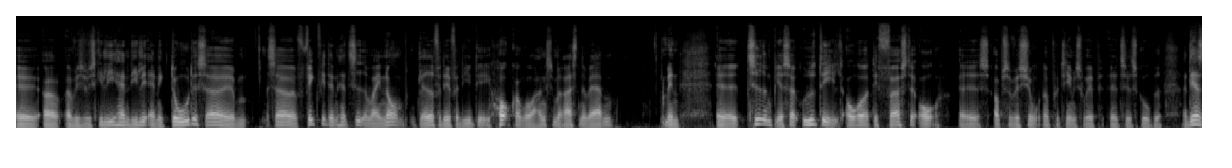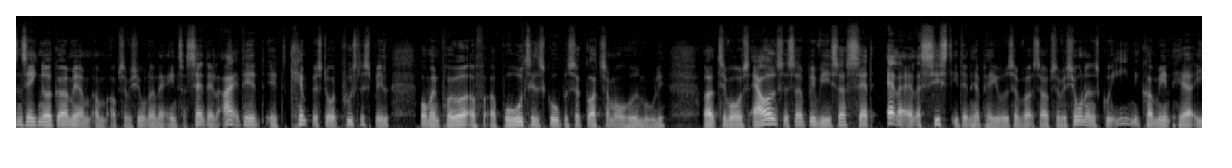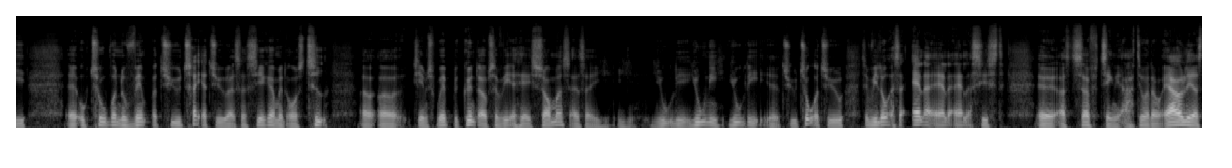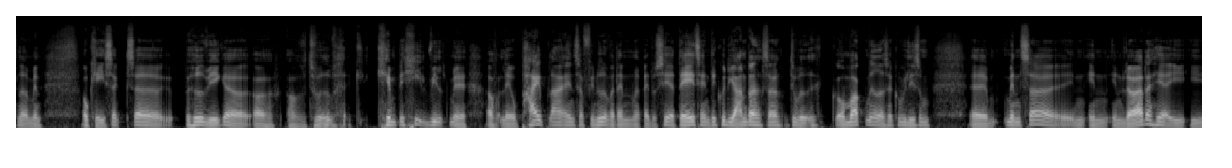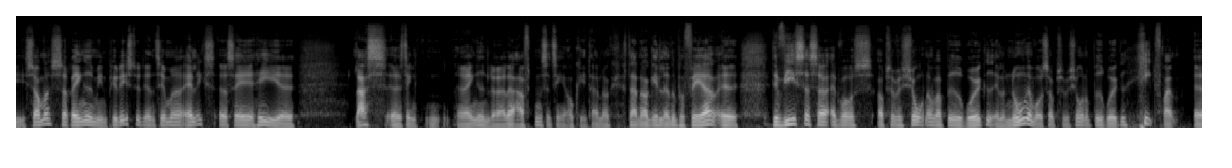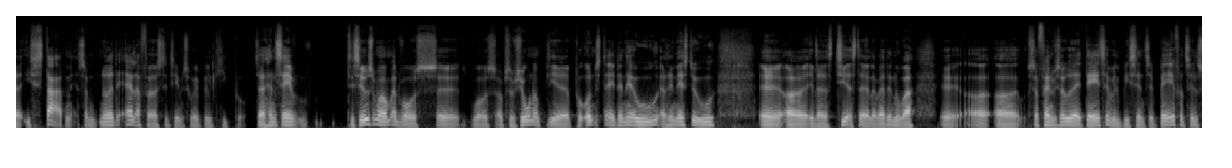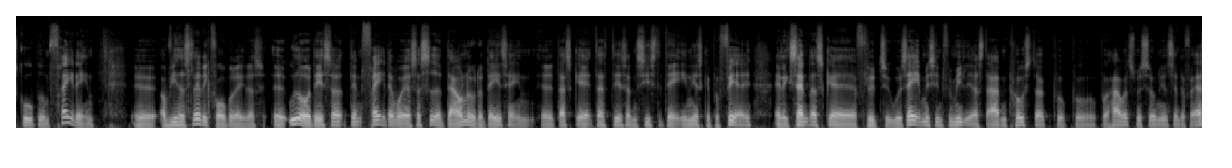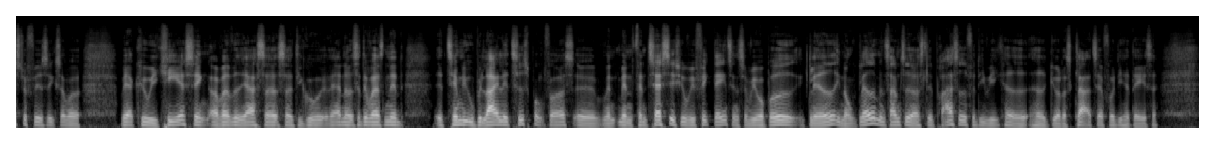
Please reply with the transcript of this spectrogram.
Øh, og, og hvis vi skal lige have en lille anekdote, så, øh, så fik vi den her tid og var enormt glade for det, fordi det er i hård konkurrence med resten af verden. Men øh, tiden bliver så uddelt over det første år øh, observationer på James Webb-teleskopet. Øh, og det har sådan set ikke noget at gøre med, om, om observationerne er interessante eller ej. Det er et, et kæmpe stort puslespil, hvor man prøver at, at bruge teleskopet så godt som overhovedet muligt. Og til vores ærgelse, så blev vi så sat aller, aller sidst i den her periode, så, så observationerne skulle egentlig komme ind her i øh, oktober-november 2023, altså cirka om et års tid. Og, og James Webb begyndte at observere her i sommer, altså i, i juli, juni, juli øh, 2022. Så vi lå altså aller, aller, aller sidst. Øh, og så tænkte jeg, ah, det var da jo ærgerligt og sådan noget, men okay, så, så behøvede vi ikke at, at, at du ved, kæmpe helt vildt med at lave pipelines og finde ud af, hvordan man reducerer dataen. Det kunne de andre så, du ved, gå mok med, og så kunne vi ligesom... Øh, men så en, en, en lørdag her i, i sommer, så ringede min PhD-studerende til mig, Alex, og sagde, hey, øh, Lars, øh, jeg tænkte, mm, ringede en lørdag aften, så tænkte jeg, okay, der er nok, der er nok et eller andet på færre. Øh, det viser sig så, at vores observationer var blevet rykket, eller nogle af vores observationer blev rykket helt frem øh, i starten, som noget af det allerførste, James Webb ville kigge på. Så han sagde, det ser ud som om, at vores, øh, vores observationer bliver på onsdag i den her uge, altså i næste uge, øh, og, eller tirsdag, eller hvad det nu var. Øh, og, og så fandt vi så ud af, at data ville blive sendt tilbage fra teleskopet om fredagen, øh, og vi havde slet ikke forberedt os. Øh, Udover det, så den fredag, hvor jeg så sidder og downloader dataen, øh, der skal, der, det er så den sidste dag, inden jeg skal på ferie. Alexander skal flytte til USA med sin familie og starte en postdoc på, på, på Harvard Smithsonian Center for Astrophysics, og var ved at købe IKEA-seng, og hvad ved jeg, så, så de kunne være noget. Så det var sådan et, et temmelig ubelejligt tidspunkt for os, øh, men, men fantastisk jo, vi fik dataen, så vi var både glade, enormt glade, men samtidig også lidt presset, fordi vi ikke havde, havde gjort os klar til at få de her data.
